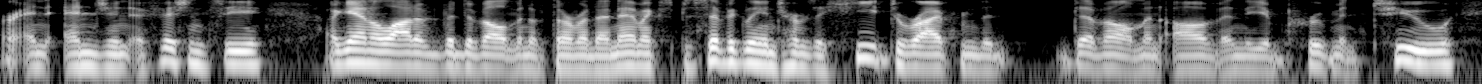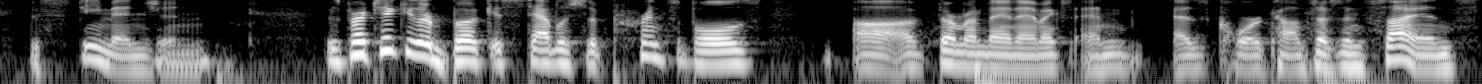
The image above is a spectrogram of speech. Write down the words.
or an engine efficiency. Again, a lot of the development of thermodynamics, specifically in terms of heat, derived from the development of and the improvement to the steam engine. This particular book established the principles uh, of thermodynamics and as core concepts in science.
